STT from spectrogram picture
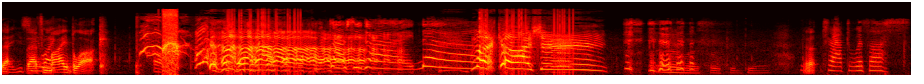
That you see, that's like- my block. Oh, Makashi died. No. Makashi! Uh, Trapped with us.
